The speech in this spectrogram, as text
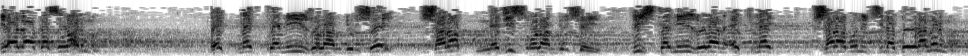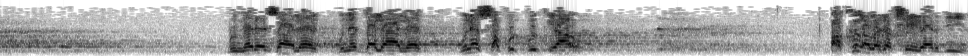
bir alakası var mı? Ekmek temiz olan bir şey, şarap necis olan bir şey. Hiç temiz olan ekmek şarabın içine doğranır mı? Bu ne rezalet, bu ne dalalet, bu ne sapıklık ya. Akıl alacak şeyler değil.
